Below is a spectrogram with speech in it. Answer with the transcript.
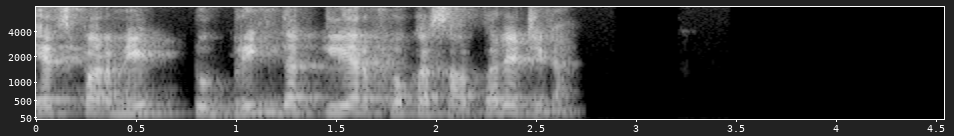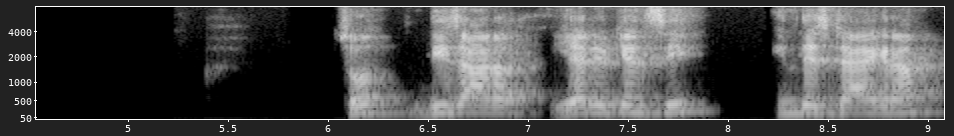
as per need to bring the clear focus of the retina. So these are, here you can see in this diagram,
